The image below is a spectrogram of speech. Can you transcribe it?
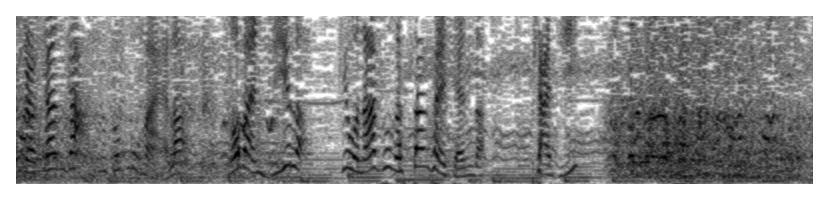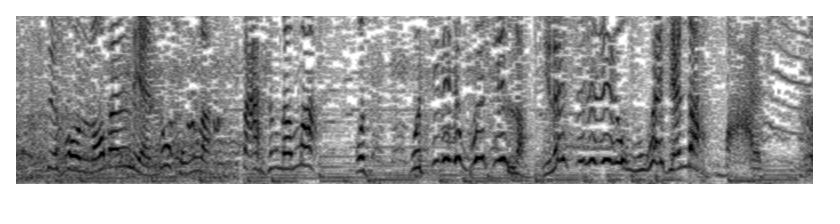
有点尴尬，就说不买了。老板急了，给我拿出个三块钱的，啪叽。最后老板脸都红了，大声的骂我。我今天就不信了，你来试试这个五块钱的，妈的批！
